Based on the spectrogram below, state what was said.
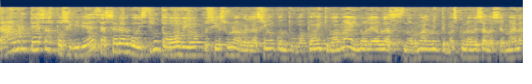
ábrete a esas posibilidades de hacer algo distinto. Obvio, pues si es una relación con tu papá y tu mamá y no le hablas normalmente más que una vez a la semana,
